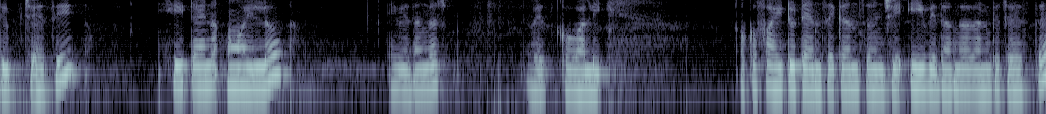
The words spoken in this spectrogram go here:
డిప్ చేసి హీట్ అయిన ఆయిల్లో ఈ విధంగా వేసుకోవాలి. ఒక ఫైవ్ టు టెన్ సెకండ్స్ ఉంచి ఈ విధంగా కనుక చేస్తే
